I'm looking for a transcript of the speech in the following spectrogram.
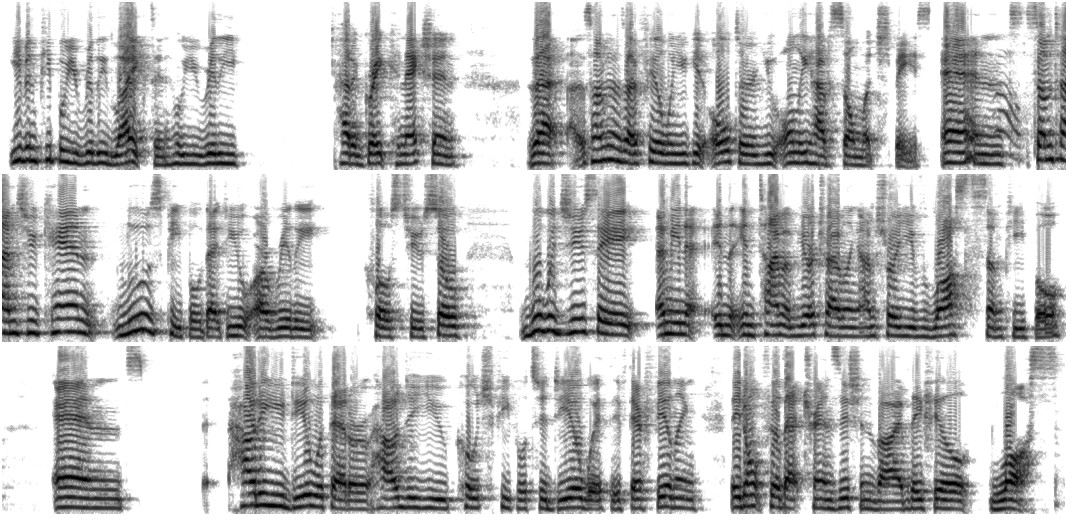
even people you really liked and who you really had a great connection. That sometimes I feel when you get older, you only have so much space. And wow. sometimes you can lose people that you are really close to. So, what would you say? I mean, in the in time of your traveling, I'm sure you've lost some people, and how do you deal with that? Or how do you coach people to deal with if they're feeling they don't feel that transition vibe they feel lost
